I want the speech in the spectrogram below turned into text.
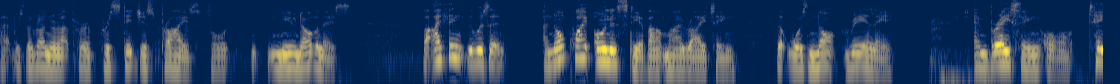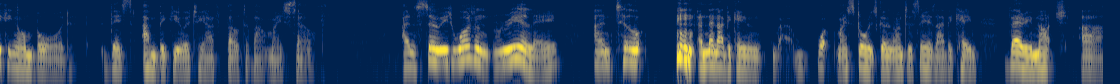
Uh, it was the runner-up for a prestigious prize for n- new novelists. But I think there was a, a not quite honesty about my writing that was not really embracing or taking on board this ambiguity I felt about myself. And so it wasn't really until, and then I became, what my story is going on to say is I became very much uh,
